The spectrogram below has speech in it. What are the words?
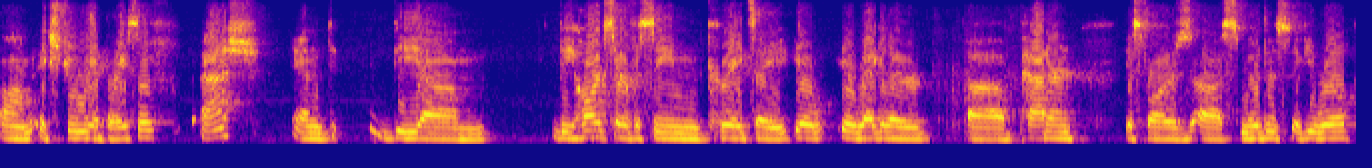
um, extremely abrasive ash, and the um, the hard surfacing creates a ir- irregular uh, pattern as far as uh, smoothness, if you will,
